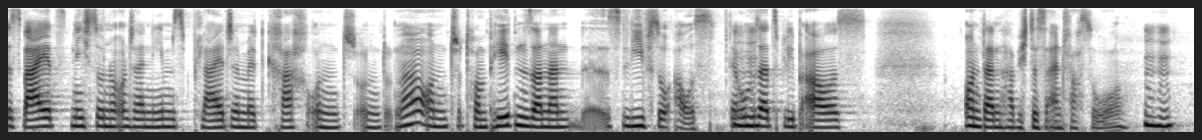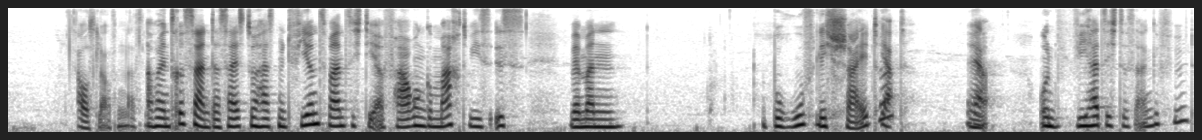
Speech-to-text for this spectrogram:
es war jetzt nicht so eine Unternehmenspleite mit Krach und, und, ne, und Trompeten, sondern es lief so aus. Der mhm. Umsatz blieb aus. Und dann habe ich das einfach so mhm auslaufen lassen. Aber interessant, das heißt, du hast mit 24 die Erfahrung gemacht, wie es ist, wenn man beruflich scheitert. Ja. ja. Und wie hat sich das angefühlt?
